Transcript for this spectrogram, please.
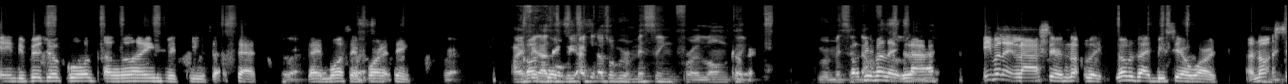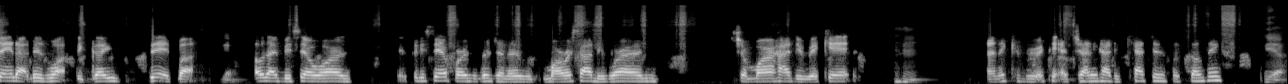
individual goals align with team success. Correct. That's the most Correct. important thing. Correct. I think that's what we. I think that's what we were missing for a long time. Correct. We were missing. Even like last, even like last year, not like that was like BC Awards. I'm not mm-hmm. saying that this is what the guys did, but yeah. I was like BC Awards. It's pretty same first division. And Morris had the run, Shamar had the wicket, mm-hmm. and it could be I And Johnny had the catches or something. Yeah.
